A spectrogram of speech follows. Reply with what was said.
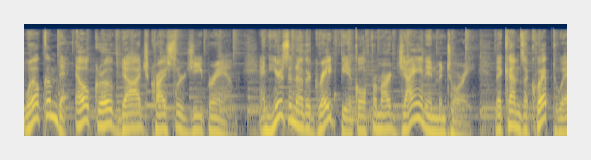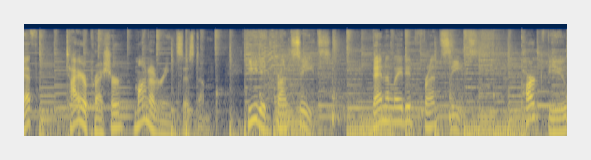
Welcome to Elk Grove Dodge Chrysler Jeep Ram. And here's another great vehicle from our giant inventory that comes equipped with tire pressure monitoring system, heated front seats, ventilated front seats, park view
